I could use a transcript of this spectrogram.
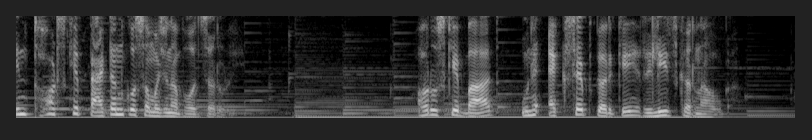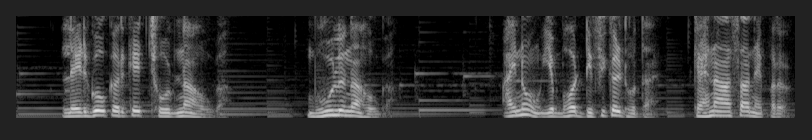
इन थॉट्स के पैटर्न को समझना बहुत ज़रूरी। और उसके बाद उन्हें एक्सेप्ट करके रिलीज़ करना होगा। लेट गो करके छोड़ना होगा। भूलना होगा। आई नो ये बहुत डिफ़िकल्ट होता है। कहना आसान है, पर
